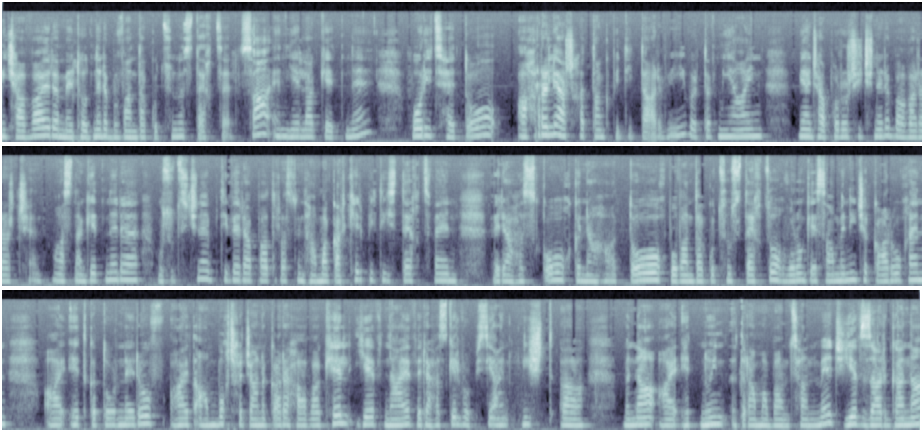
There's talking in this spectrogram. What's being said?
միջավայրը, մեթոդները, բովանդակությունը ստեղծել։ Սա այն ելակետն է, որից հետո ահռելի աշխատանք պիտի տարվի, որտեղ միայն միայն չափորոշիչները բավարար չեն։ Մասնագետները, ուսուցիչները պիտի վերապատրաստվեն, համակարգեր պիտի ստեղծվեն, վերահսկող, գնահատող, բովանդակություն ստեղծող, որոնք այս ամեն ինչը կարող են այդ կտորներով այդ ամբողջ խճանկարը հավաքել եւ նաեւ վերահսկել, որպեսզի այն միշտ մնա այդ նույն դրամաբանության մեջ եւ զարգանա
